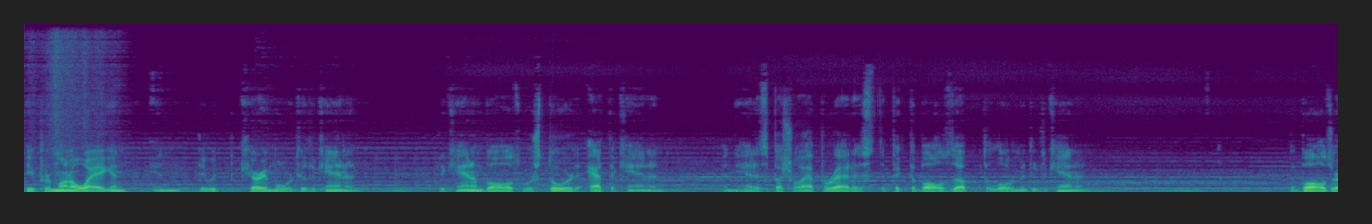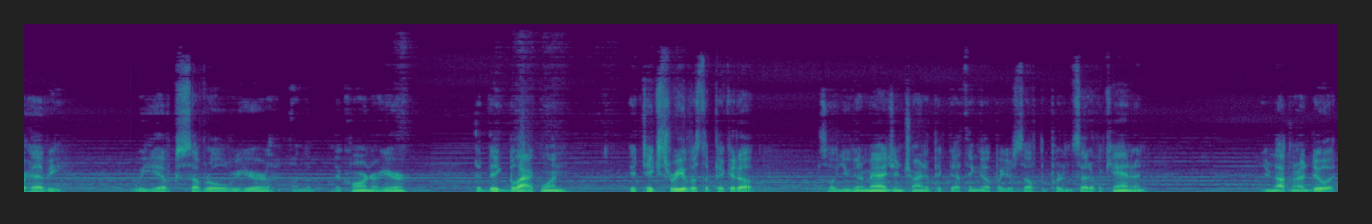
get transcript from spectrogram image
They put them on a wagon and they would carry them over to the cannon. The cannonballs were stored at the cannon and they had a special apparatus to pick the balls up to load them into the cannon. The balls are heavy. We have several over here on the, the corner here. The big black one, it takes three of us to pick it up. So you can imagine trying to pick that thing up by yourself to put it inside of a cannon. You're not going to do it.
